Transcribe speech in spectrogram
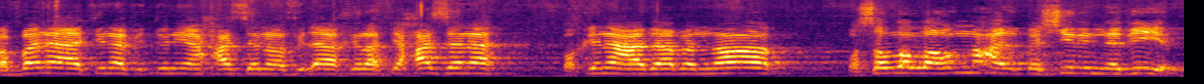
ربنا آتنا في الدنيا حسنة وفي الآخرة حسنة وقنا عذاب النار. وصلى اللهم على البشير النذير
